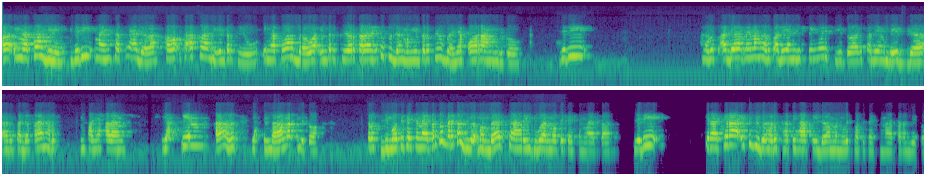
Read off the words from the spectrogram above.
uh, ingatlah gini. Jadi mindsetnya adalah kalau saat kalian di interview ingatlah bahwa interviewer kalian itu sudah menginterview banyak orang gitu. Jadi harus ada memang harus ada yang distinguish gitu. Harus ada yang beda. Harus ada kalian harus misalnya kalian yakin kalian harus yakin banget gitu terus di motivation letter tuh mereka juga membaca ribuan motivation letter jadi kira-kira itu juga harus hati-hati dalam menulis motivation letter gitu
